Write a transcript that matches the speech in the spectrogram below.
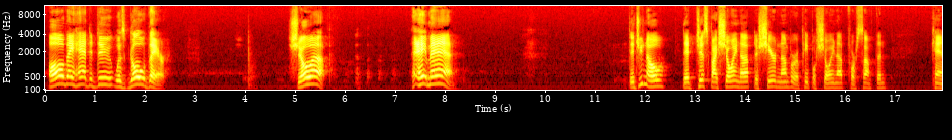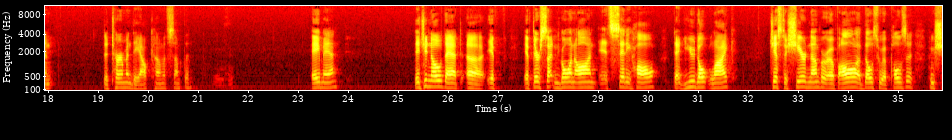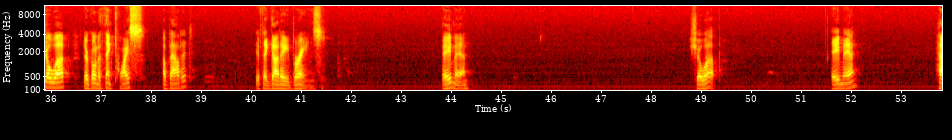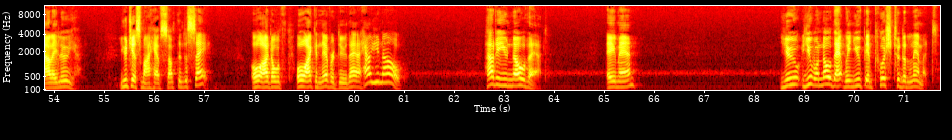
All they had to do was go there. Show up. Amen. Did you know that just by showing up, the sheer number of people showing up for something can determine the outcome of something? Amen. Did you know that uh, if if there's something going on at City Hall that you don't like, just a sheer number of all of those who oppose it, who show up, they're going to think twice about it if they got any brains. Amen. show up. Amen. Hallelujah. You just might have something to say. Oh, I don't, oh, I can never do that. How you know? How do you know that? Amen. You, you will know that when you've been pushed to the limit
